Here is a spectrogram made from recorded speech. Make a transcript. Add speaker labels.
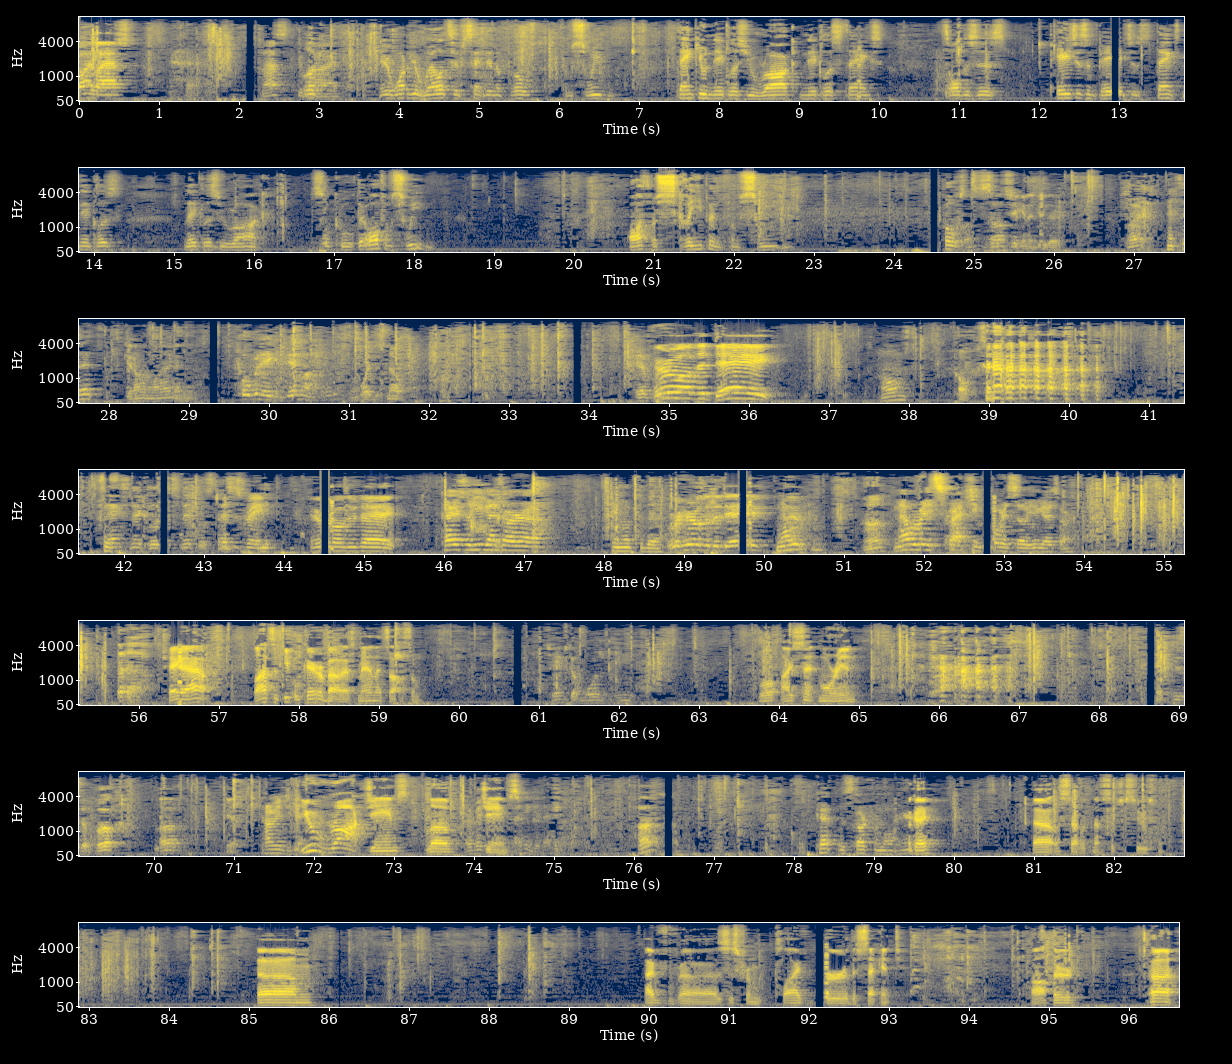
Speaker 1: Goodbye, last. Last goodbye. Look.
Speaker 2: Here, one of your relatives sent in a post from Sweden. Thank you, Nicholas. You rock, Nicholas. Thanks. That's all this is. Pages and pages. Thanks, Nicholas. Nicholas, you rock. So cool. They're all from Sweden. Arthur Skriben from Sweden. Post.
Speaker 1: What
Speaker 2: So,
Speaker 1: else are you gonna do there?
Speaker 2: what? That's it.
Speaker 1: Get online and
Speaker 2: Copenhagen, Denmark.
Speaker 1: avoid the snow.
Speaker 2: Every
Speaker 1: Hero of the day.
Speaker 2: Holmes.
Speaker 1: Oh,
Speaker 2: Thanks, Nicholas. Nicholas,
Speaker 3: This is great.
Speaker 1: hero of the day.
Speaker 3: Okay, so you guys are uh, came up to the
Speaker 1: We're heroes of the day.
Speaker 3: now we're
Speaker 1: Huh?
Speaker 3: now we're really scratching for it. So you guys are.
Speaker 1: Check it out. Lots of people care about us, man. That's awesome.
Speaker 2: James got more than me.
Speaker 1: Well, I sent more in. this is a book. Love. Yeah.
Speaker 3: How many did you get?
Speaker 1: You rock, James. Love, James.
Speaker 2: Huh?
Speaker 3: Okay, let's start from over here.
Speaker 1: Okay. Uh, let's start with not such a serious one. Um, I've uh, this is from Clive Burr the second, author. Uh,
